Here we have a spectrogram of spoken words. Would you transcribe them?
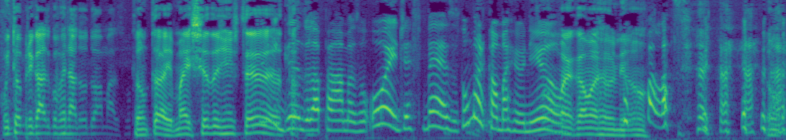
Muito obrigado, governador do Amazonas. Então tá aí, mais cedo a gente até. Tá ligando lá para a Amazon. Oi, Jeff Bezos, vamos marcar uma reunião? Vamos marcar uma reunião. então,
